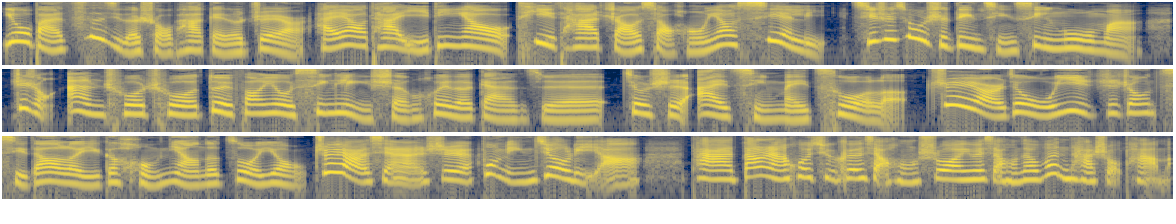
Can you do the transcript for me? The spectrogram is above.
又把自己的手帕给了坠儿，还要他一定要替他找小红要谢礼，其实就是定情信物嘛。这种暗戳戳，对方又心领神会的感觉，就是爱情没错了。坠儿就无意之中起到了一个红娘的作用。坠儿显然是不明就里啊。他当然会去跟小红说，因为小红在问他手帕嘛。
